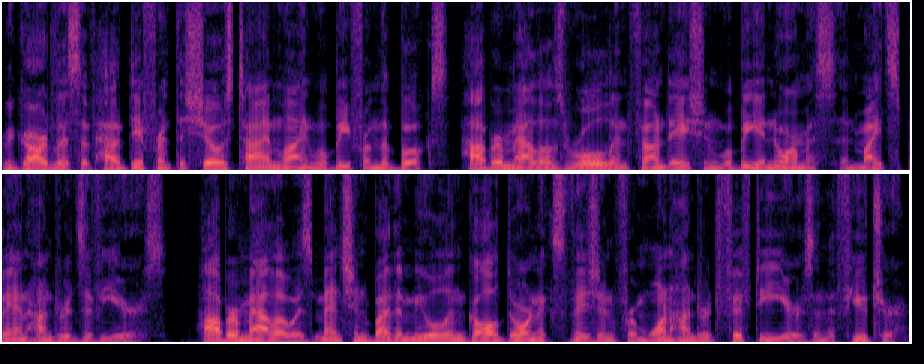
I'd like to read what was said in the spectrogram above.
Regardless of how different the show's timeline will be from the books, Hober Mallow's role in Foundation will be enormous and might span hundreds of years. Hober Mallow is mentioned by the mule in Gaal Dornick's vision from 150 years in the future.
